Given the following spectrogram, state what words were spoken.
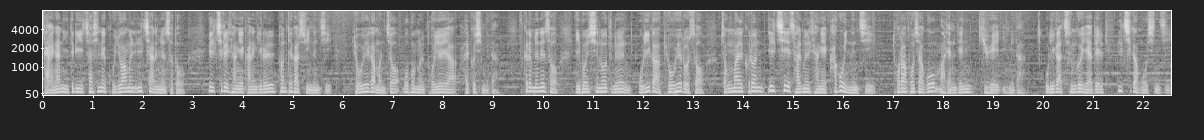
다양한 이들이 자신의 고유함을 잃지 않으면서도 일치를 향해 가는 길을 선택할 수 있는지 교회가 먼저 모범을 보여야 할 것입니다. 그런 면에서 이번 신호드는 우리가 교회로서 정말 그런 일치의 삶을 향해 가고 있는지 돌아보자고 마련된 기회입니다. 우리가 증거해야 될 일치가 무엇인지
